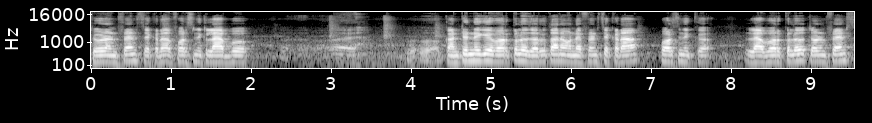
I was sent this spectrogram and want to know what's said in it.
చూడండి ఫ్రెండ్స్ ఇక్కడ ఫోర్స్నిక్ ల్యాబ్ కంటిన్యూగా వర్కులు జరుగుతూనే ఉన్నాయి ఫ్రెండ్స్ ఇక్కడ ఫోర్స్నిక్ ల్యాబ్ వర్కులు. చూడండి friends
